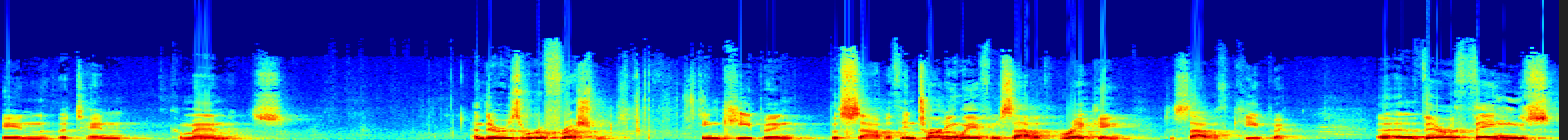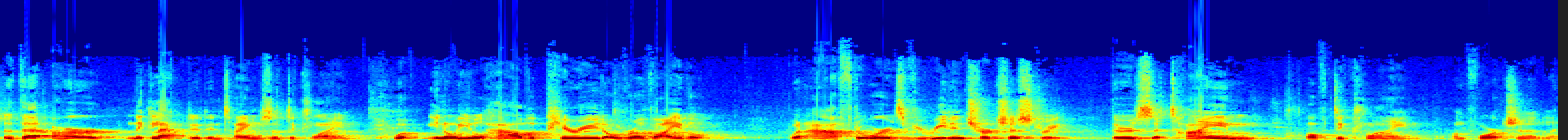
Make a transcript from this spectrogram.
in the Ten Commandments. And there is a refreshment in keeping the Sabbath, in turning away from Sabbath breaking to Sabbath keeping. Uh, uh, there are things that are neglected in times of decline. Well, you know, you'll have a period of revival, but afterwards, if you read in church history, there's a time of decline, unfortunately.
